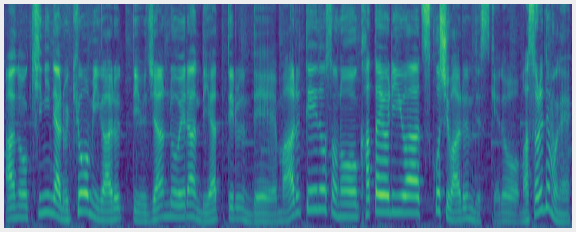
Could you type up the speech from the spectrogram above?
あの気になる、興味があるっていうジャンルを選んでやってるんで、まあある程度その偏りは少しはあるんですけど、まあそれでもね、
